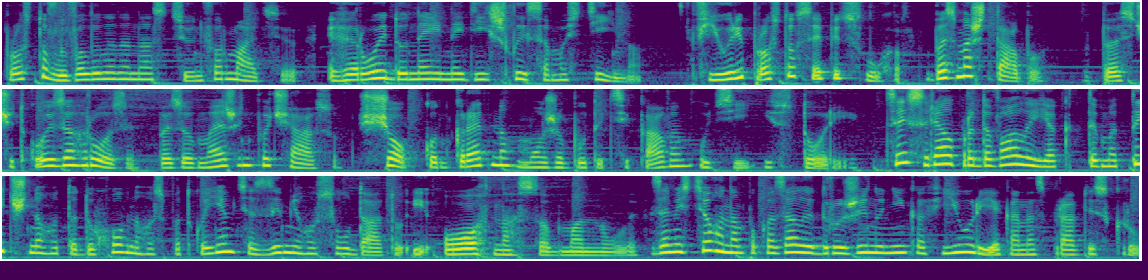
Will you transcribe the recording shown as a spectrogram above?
просто вивалили на нас цю інформацію. Герої до неї не дійшли самостійно. Ф'юрі просто все підслухав, без масштабу, без чіткої загрози, без обмежень по часу, що конкретно може бути цікавим у цій історії. Цей серіал продавали як тематичного та духовного спадкоємця зимнього солдату, і о, нас обманули. Замість цього нам показали дружину Ніка Ф'юрі, яка насправді скрул.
